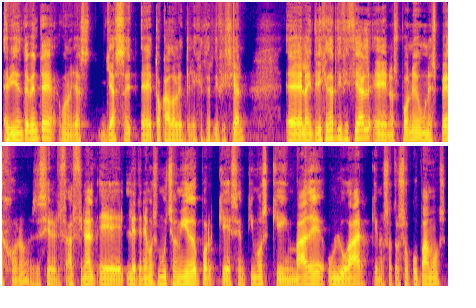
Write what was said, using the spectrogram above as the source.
Evidentemente, bueno, ya, ya he tocado la inteligencia artificial. Eh, la inteligencia artificial eh, nos pone un espejo, ¿no? Es decir, al final eh, le tenemos mucho miedo porque sentimos que invade un lugar que nosotros ocupamos,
